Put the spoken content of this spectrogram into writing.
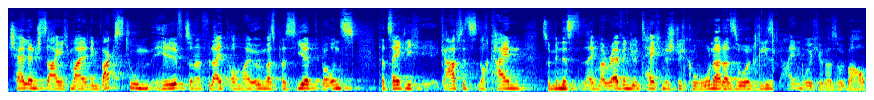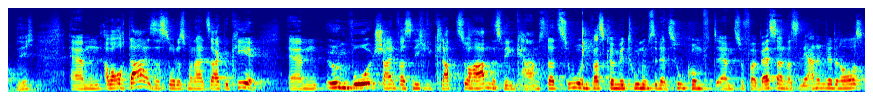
Challenge, sage ich mal, dem Wachstum hilft, sondern vielleicht auch mal irgendwas passiert. Bei uns tatsächlich gab es jetzt noch keinen, zumindest, sage ich mal, revenue-technisch durch Corona oder so, riesige Einbrüche oder so, überhaupt nicht. Ähm, aber auch da ist es so, dass man halt sagt, okay, ähm, irgendwo scheint was nicht geklappt zu haben, deswegen kam es dazu und was können wir tun, um es in der Zukunft ähm, zu verbessern, was lernen wir daraus?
